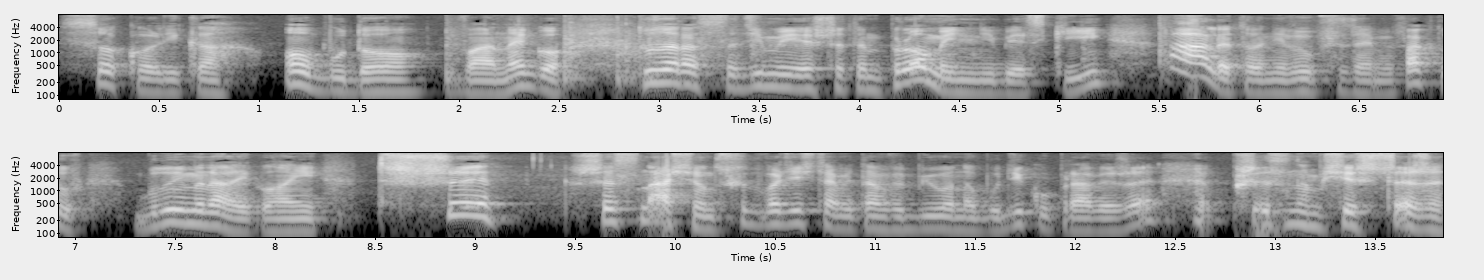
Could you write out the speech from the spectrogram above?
sokolika obudowanego. Tu zaraz sadzimy jeszcze ten promień niebieski, ale to nie wyprzedzajmy faktów. Budujmy dalej, kochani. Trzy 16, 3,20 mi tam wybiło na budziku prawie, że przyznam się szczerze,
